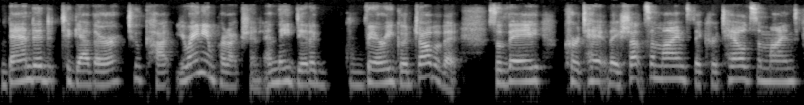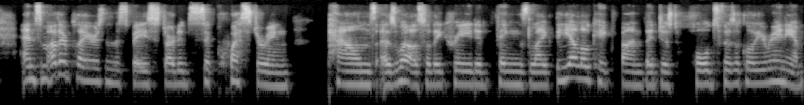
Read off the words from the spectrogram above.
banded together to cut uranium production and they did a very good job of it. So they curtail they shut some mines, they curtailed some mines and some other players in the space started sequestering pounds as well. So they created things like the Yellow Cake Fund that just holds physical uranium.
